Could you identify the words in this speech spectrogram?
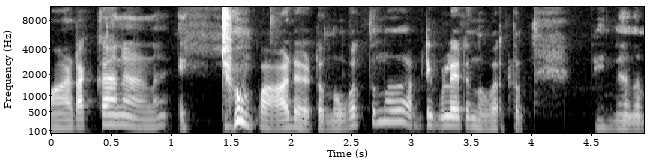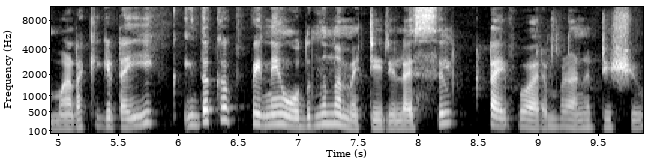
മടക്കാനാണ് ഏറ്റവും പാട് കേട്ടോ. നിവർത്തുന്നത് അടിപൊളിയായിട്ട് നിവർത്തും. പിന്നെ അത് മടക്കി കിട്ടാം. ഈ ഇതൊക്കെ പിന്നെ ഒതുങ്ങുന്ന മെറ്റീരിയലാണ് സിൽക്ക് ടൈപ്പ് വരുമ്പോഴാണ് ടിഷ്യൂ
